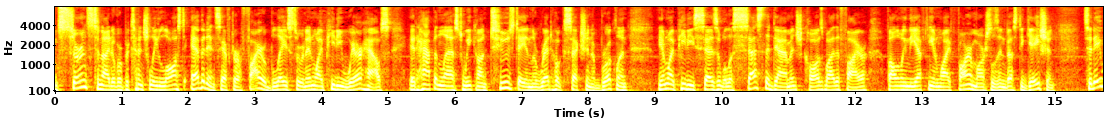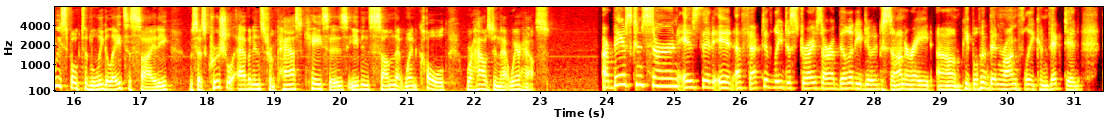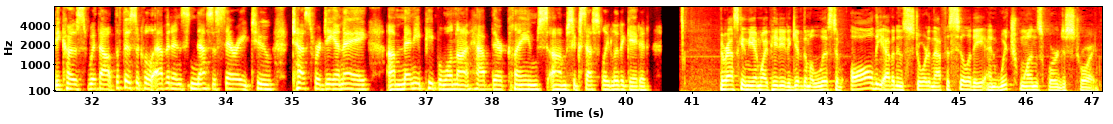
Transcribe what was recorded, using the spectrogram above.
Concerns tonight over potentially lost evidence after a fire blazed through an NYPD warehouse. It happened last week on Tuesday in the Red Hook section of Brooklyn. The NYPD says it will assess the damage caused by the fire following the FDNY Fire Marshal's investigation. Today we spoke to the Legal Aid Society, who says crucial evidence from past cases, even some that went cold, were housed in that warehouse. Our biggest concern is that it effectively destroys our ability to exonerate um, people who have been wrongfully convicted because without the physical evidence necessary to test for DNA, um, many people will not have their claims um, successfully litigated. They're asking the NYPD to give them a list of all the evidence stored in that facility and which ones were destroyed.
